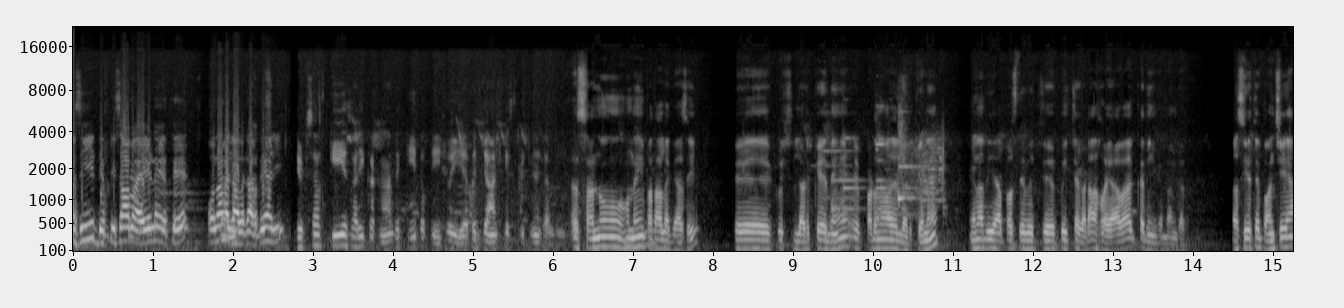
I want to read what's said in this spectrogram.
ਅਸੀਂ ਡਿਪਟੀ ਸਾਹਿਬ ਆਏ ਨੇ ਇੱਥੇ ਉਹਨਾਂ ਨਾਲ ਗੱਲ ਕਰਦੇ ਆ ਜੀ। ਡਿਪਟੀ ਸਾਹਿਬ ਕੀ ਇਹ ਸਾਰੀ ਘਟਨਾ ਤੇ ਕੀ ਤਫਤੀਸ਼ ਹੋਈ ਹੈ ਤੇ ਜਾਂਚ ਕਿਸ ਤਰੀਕੇ ਨਾਲ ਚੱਲ ਰਹੀ ਹੈ? ਸਾਨੂੰ ਹੁਣੇ ਹੀ ਪਤਾ ਲੱਗਿਆ ਸੀ ਕਿ ਕੁਝ ਲੜਕੇ ਨੇ ਇਹ ਪੜਨ ਵਾਲੇ ਲੜਕੇ ਨੇ ਇਹਨਾਂ ਦੀ ਆਪਸ ਦੇ ਵਿੱਚ ਕੋਈ ਝਗੜਾ ਹੋਇਆ ਵਾ ਕਦੀ ਕਦੰਗਰ ਅਸੀਂ ਇੱਥੇ ਪਹੁੰਚੇ ਆ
